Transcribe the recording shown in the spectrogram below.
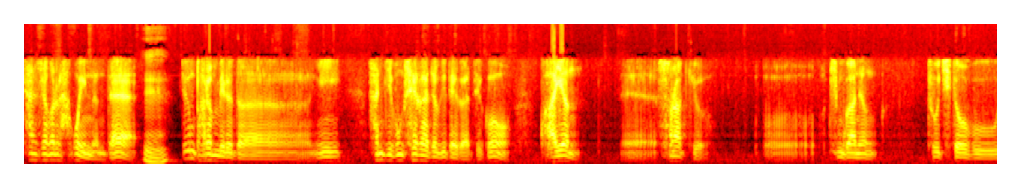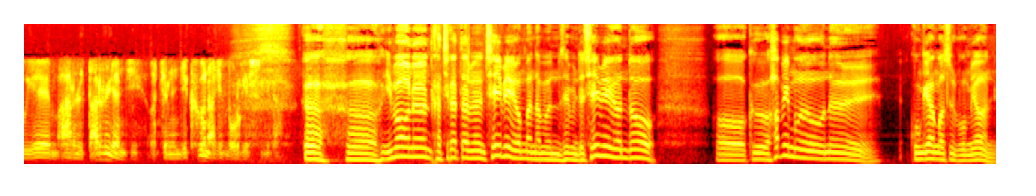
찬성을 하고 있는데 예. 지금 바른미래당이 한 지붕 세 가족이 돼가지고 과연 에, 손학규, 어, 김관영 두 지도부의 말을 따르려는지 어쩌는지 그건 아직 모르겠습니다. 그, 어, 임원은 같이 갔다면 최이배 의원만 남은 셈인데 최이배 의원도 어, 그 합의문을 공개한 것을 보면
